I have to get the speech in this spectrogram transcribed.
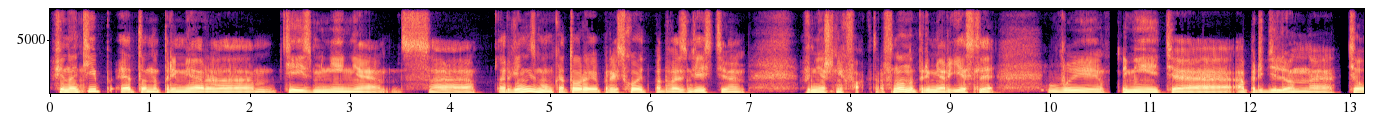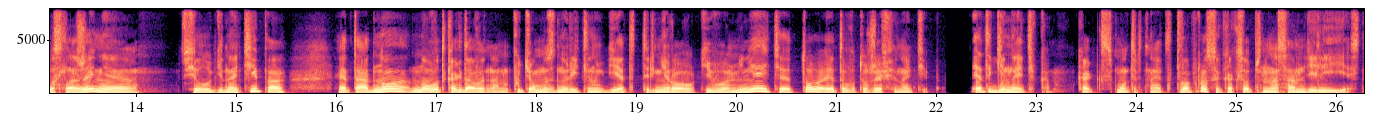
Фенотип – это, например, а, те изменения с а, организмом, которые происходят под воздействием внешних факторов. Ну, например, если вы имеете определенное телосложение силу генотипа, это одно, но вот когда вы там, путем изнурительных диет, тренировок его меняете, то это вот уже фенотип. Это генетика, как смотрит на этот вопрос и как, собственно, на самом деле и есть.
